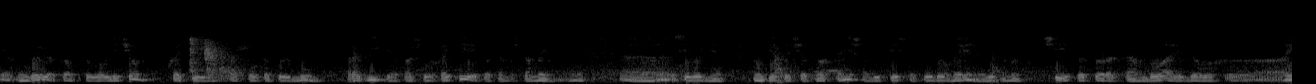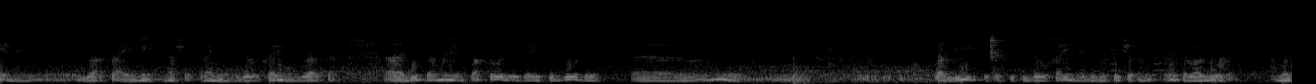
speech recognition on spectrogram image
Я уже не говорю о том, кто вовлечен в хоккей. Пошел такой бум развития пошло хоккея, потому что мы э, сегодня, ну где-то сейчас у нас, конечно, обеспечена ледовой ареной, где-то мы 442 ледовых э, арены э, и дворца имеем в нашей стране, ледовых арен и дворца. А где-то мы построили за эти годы э, ну, под 200 таких ледовых арен, я думаю, с учетом этого года мы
